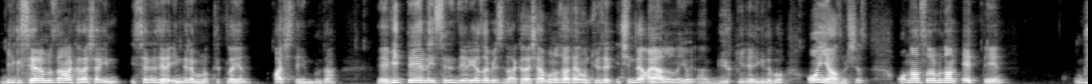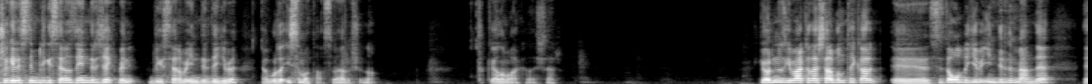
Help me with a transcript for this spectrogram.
Bilgisayarımızdan arkadaşlar in, istediğiniz yere indirin bunu. Tıklayın. Aç deyin burada. E, width değerini istediğiniz değeri yazabilirsiniz arkadaşlar. Bunu zaten Unity içinde ayarlanıyor. Yani büyüklüğüyle ilgili bu. 10 yazmışız. Ondan sonra buradan add deyin. Bu şekilde sizin bilgisayarınıza indirecek. Benim bilgisayarıma indirdiği gibi. Ya burada isim hatası var. Şuradan tıklayalım arkadaşlar. Gördüğünüz gibi arkadaşlar bunu tekrar e, sizde olduğu gibi indirdim ben de. E,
